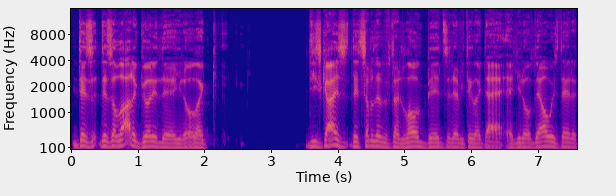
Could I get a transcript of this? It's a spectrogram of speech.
there's there's a lot of good in there. You know, like these guys that some of them have done long bids and everything like that, and you know they're always there to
